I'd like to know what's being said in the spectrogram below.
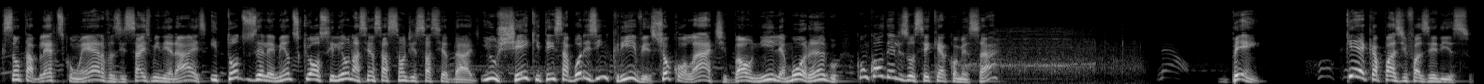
que são tabletes com ervas e sais minerais, e todos os elementos que o auxiliam na sensação de saciedade. E o shake tem sabores incríveis: chocolate, baunilha, morango. Com qual deles você quer começar? Bem, quem é capaz de fazer isso?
